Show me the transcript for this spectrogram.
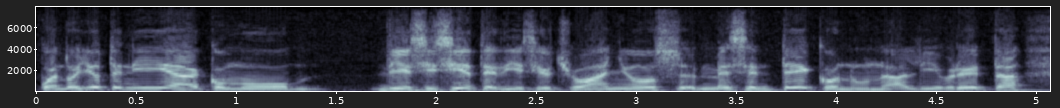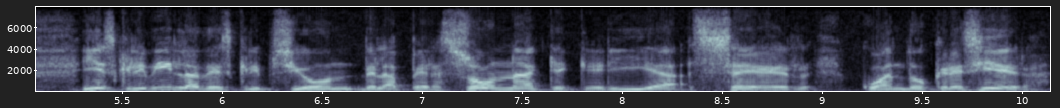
Cuando yo tenía como 17, 18 años, me senté con una libreta y escribí la descripción de la persona que quería ser cuando creciera.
